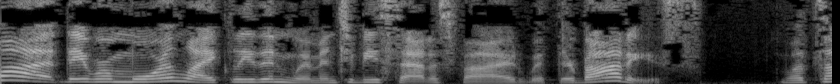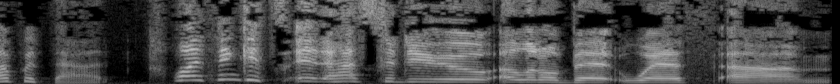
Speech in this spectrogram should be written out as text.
but they were more likely than women to be satisfied with their bodies. What's up with that? Well, I think it's it has to do a little bit with um,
